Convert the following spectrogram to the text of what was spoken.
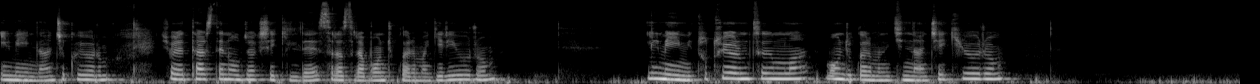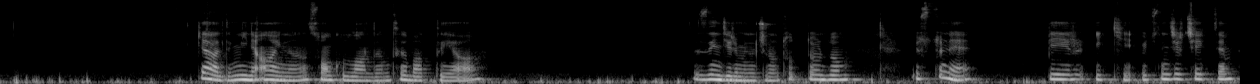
ilmeğimden çıkıyorum. Şöyle tersten olacak şekilde sıra sıra boncuklarıma giriyorum. İlmeğimi tutuyorum tığımla. Boncuklarımın içinden çekiyorum. Geldim yine aynı son kullandığım tığ battıya. Zincirimin ucunu tutturdum. Üstüne 1, 2, 3 zincir çektim.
